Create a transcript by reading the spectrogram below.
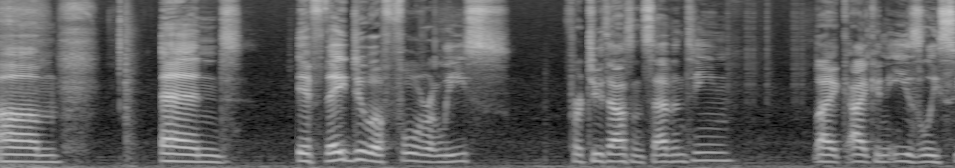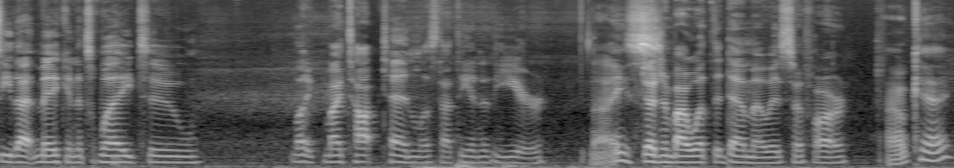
Um, and if they do a full release for 2017, like I can easily see that making its way to like my top 10 list at the end of the year, Nice. judging by what the demo is so far. Okay.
